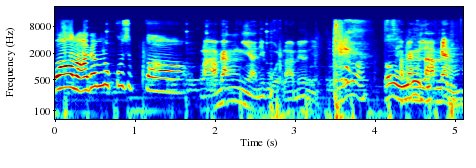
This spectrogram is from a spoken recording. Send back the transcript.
와 라면 먹고 싶다. 라면이 아니고 라면이. 삼양 라면.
